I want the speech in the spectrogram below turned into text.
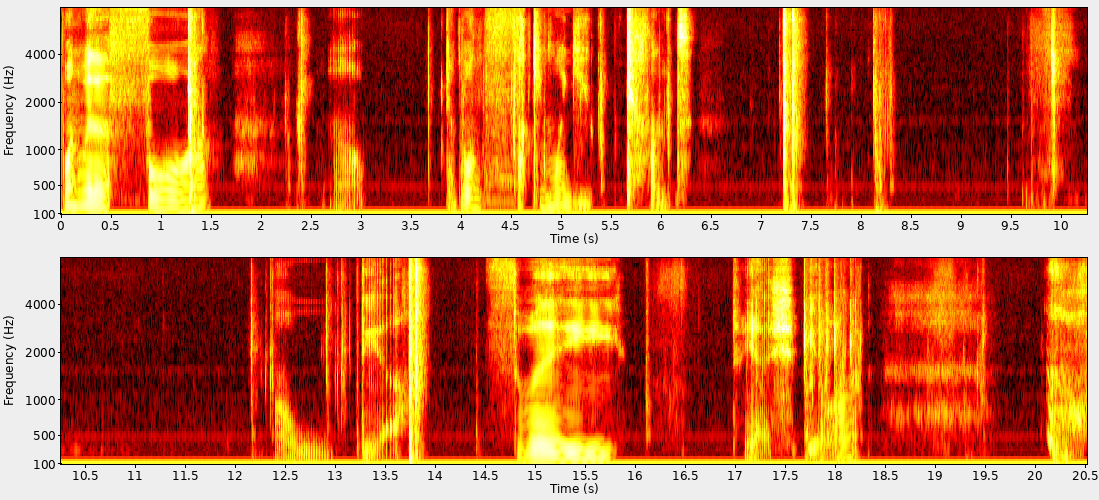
One with the four. Oh, get the wrong fucking way, you cunt. Oh dear. Three. Yeah, it should be alright. Oh,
